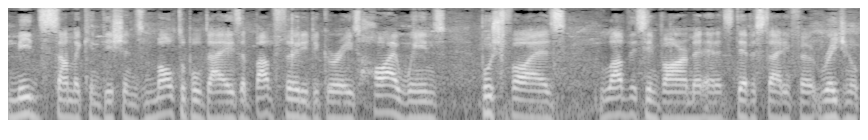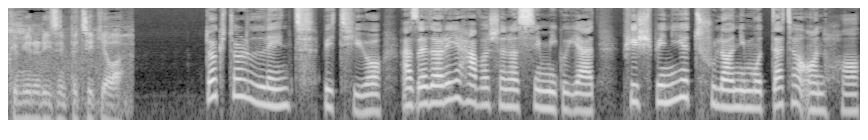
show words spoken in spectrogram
mid-summer conditions, multiple days above 30 degrees, high winds, bushfires, love this environment and it's devastating for regional communities in particular. دکتر لینت بیتیو از اداره هواشناسی می‌گوید پیشبینی طولانی مدت آنها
